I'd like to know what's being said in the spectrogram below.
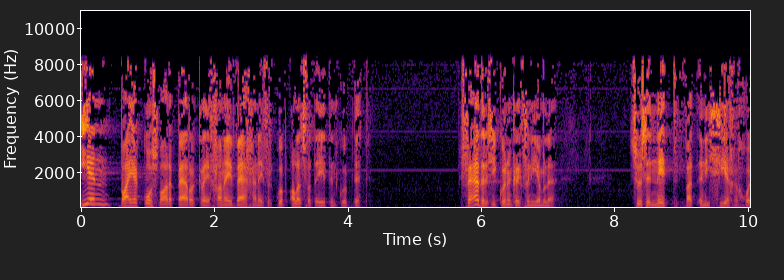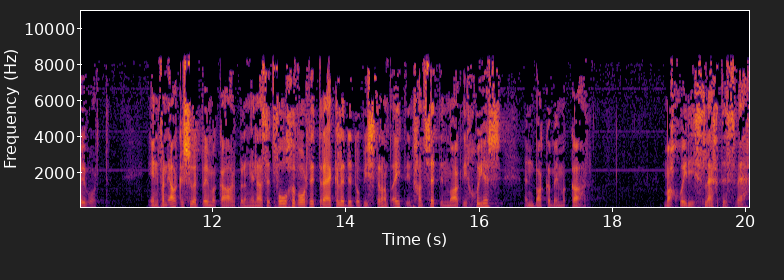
een baie kostbare perel kry, gaan hy weg en hy verkoop alles wat hy het en koop dit. Verder is die koninkryk van die jimmele, soos een net wat in die see gegooi word, en van elke soort by mekaar bring, en as het vol geword het, trek hulle dit op die strand uit, en gaan sit en maak die goeies in bakke by mekaar, maar gooi die slechtes weg.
